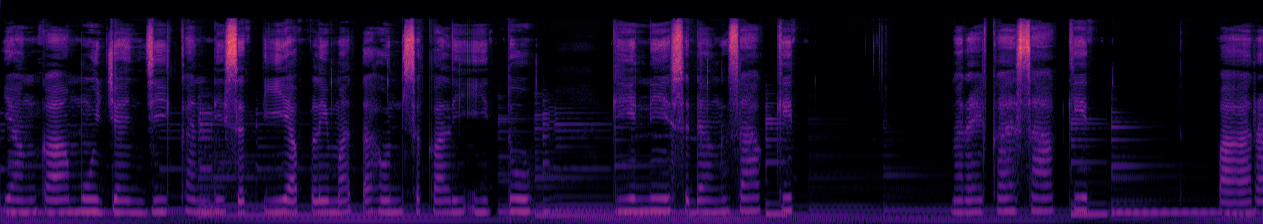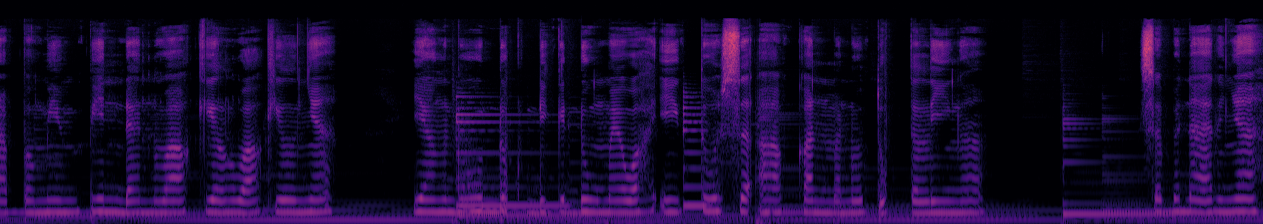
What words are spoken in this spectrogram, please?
yang kamu janjikan di setiap lima tahun sekali itu kini sedang sakit. Mereka sakit, para pemimpin dan wakil-wakilnya yang duduk di gedung mewah itu seakan menutup telinga. Sebenarnya,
